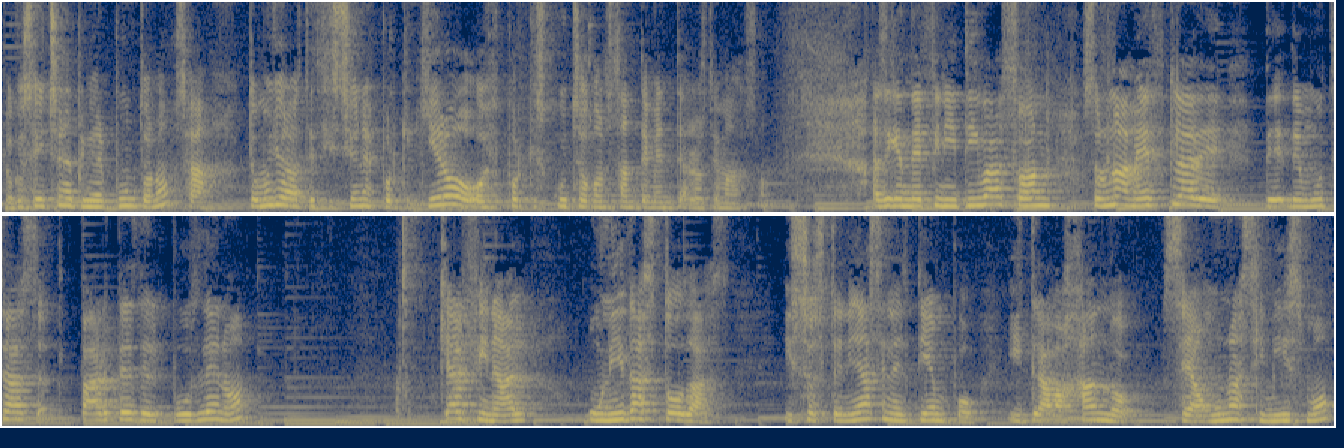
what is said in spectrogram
lo que os he dicho en el primer punto, ¿no? O sea, tomo yo las decisiones porque quiero o es porque escucho constantemente a los demás, ¿no? Así que en definitiva son, son una mezcla de, de muchas partes del puzzle, ¿no? Que al final, unidas todas y sostenidas en el tiempo y trabajando sea uno a sí mismo,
